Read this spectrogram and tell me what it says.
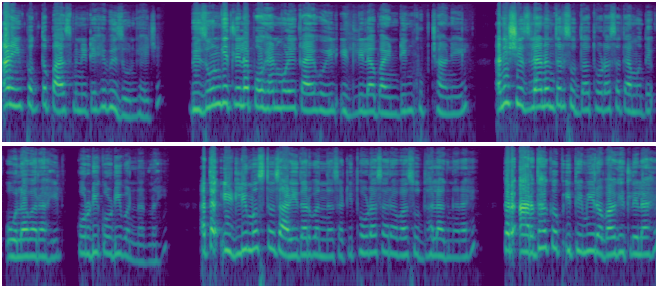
आणि फक्त पाच मिनिटे हे भिजवून घ्यायचे. भिजवून घेतलेल्या पोह्यांमुळे काय होईल? इडलीला बाइंडिंग खूप छान येईल आणि शिजल्यानंतर सुद्धा थोडासा त्यामध्ये ओलावा राहील. कोरडी कोरडी बनणार नाही. आता इडली मस्त जाळीदार बनण्यासाठी थोडासा रवा सुद्धा लागणार आहे. तर अर्धा कप इथे मी रवा घेतलेला आहे.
